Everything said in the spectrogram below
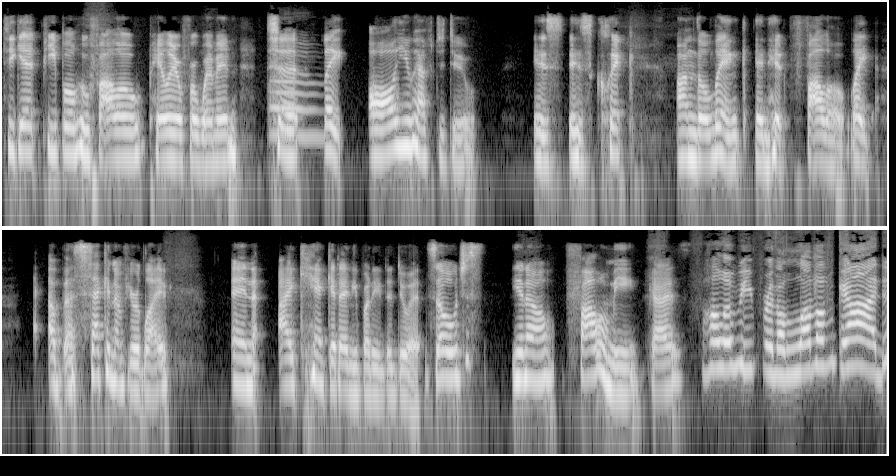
to get people who follow Paleo for Women to Oh. like all you have to do is is click on the link and hit follow like a, a second of your life and I can't get anybody to do it. So just you know, follow me, guys. Follow me for the love of God.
